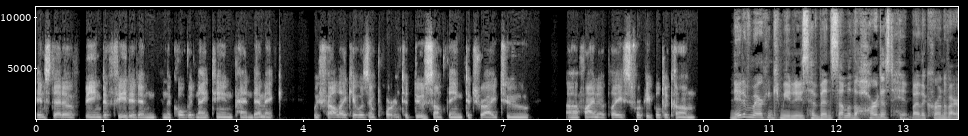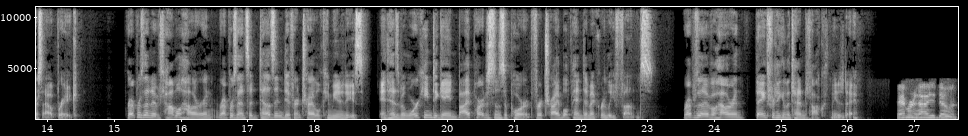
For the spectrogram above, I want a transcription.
Instead of being defeated in, in the covid-19 pandemic we felt like it was important to do something to try to uh, find a place for people to come. Native american communities have been some of the hardest hit by the coronavirus outbreak Representative Tom O'Halleran represents a dozen different tribal communities and has been working to gain bipartisan support for tribal pandemic relief funds. Representative O'Halleran, thanks for taking the time to talk with me today. Cameron, how you doing?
